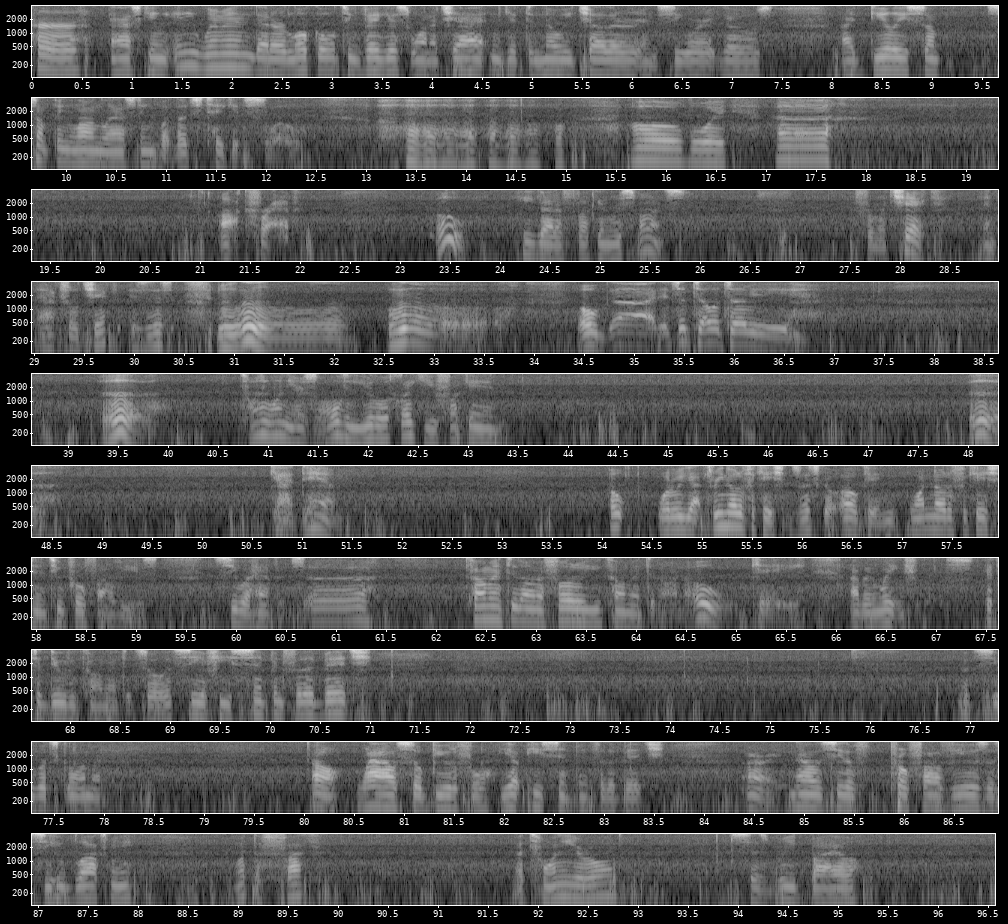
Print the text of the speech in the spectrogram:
her asking any women that are local to Vegas want to chat and get to know each other and see where it goes. Ideally, some something long lasting, but let's take it slow. Oh, boy. Uh. Oh crap. Oh, he got a fucking response from a chick an actual chick? Is this? Ugh. Ugh. Oh God! It's a Teletubby. Ugh. 21 years old and you look like you fucking. Ugh. God damn. Oh, what do we got? Three notifications. Let's go. Okay, one notification and two profile views. Let's see what happens. Uh, commented on a photo you commented on. Okay. I've been waiting for this. It's a dude who commented, so let's see if he's simping for the bitch. Let's see what's going on. Oh, wow, so beautiful. Yep, he's simping for the bitch. Alright, now let's see the profile views. Let's see who blocks me. What the fuck? A 20 year old? Says read bio.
